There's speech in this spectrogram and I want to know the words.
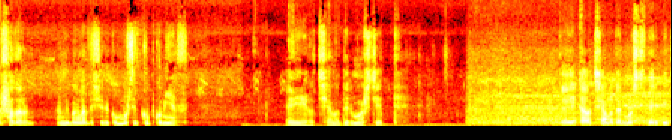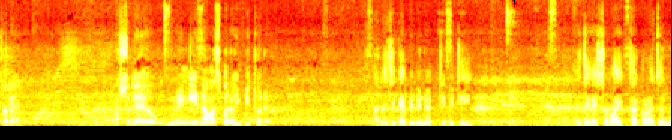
অসাধারণ। আমি বাংলাদেশে এরকম মসজিদ খুব কমই আছে। এই হচ্ছে আমাদের মসজিদ। তো এটা হচ্ছে আমাদের মসজিদের ভিতরে। আসলে মেনলি নামাজ পড়ে ওই ভিতরে। আর এই জায়গায় বিভিন্ন অ্যাক্টিভিটি এই জায়গায় সবাই ইফতার করার জন্য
